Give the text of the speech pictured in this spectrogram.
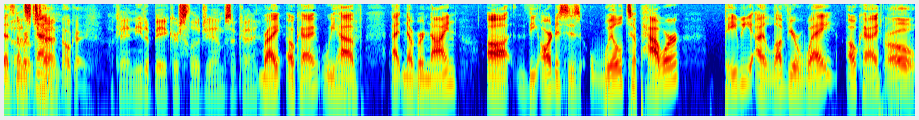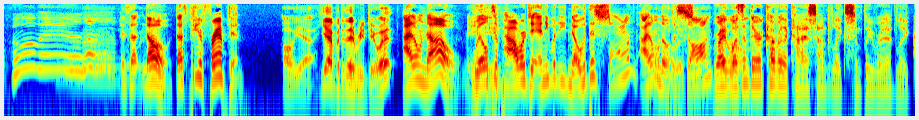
That's No, number that's 10, Okay. Okay, Anita Baker, slow jams. Okay. right? Okay, we have at number nine. Uh, the artist is Will to Power. Baby, I love your way. Okay. Oh. Is that no? That's Peter Frampton. Oh yeah. Yeah, but did they redo it? I don't know. Will to Power. Did anybody know this song? I don't, know, this song. Right? No. Wasn't there a cover that kind of sounded like Simply Red, like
